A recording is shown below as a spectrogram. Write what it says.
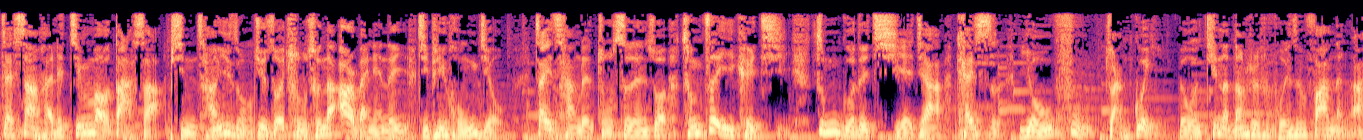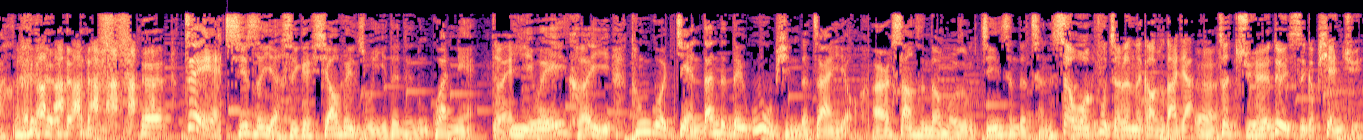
在上海的金茂大厦品尝一种据说储存了二百年的几瓶红酒。在场的主持人说：“从这一刻起，中国的企业家开始由富转贵。”我。听了当时浑身发冷啊！这其实也是一个消费主义的这种观念，对，以为可以通过简单的对物品的占有而上升到某种精神的层次。这我负责任的告诉大家，这绝对是个骗局。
